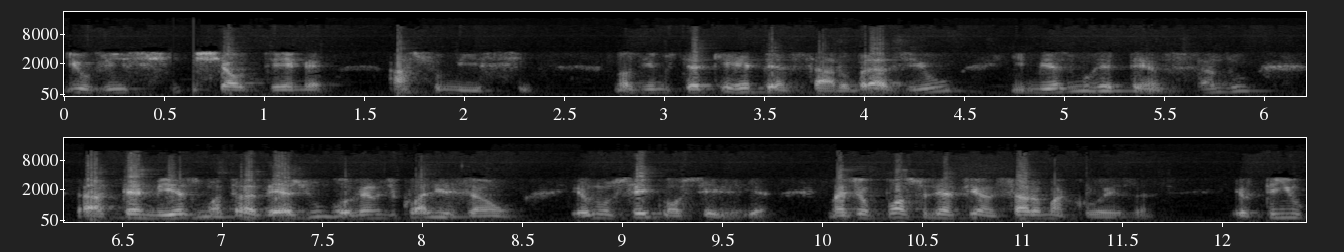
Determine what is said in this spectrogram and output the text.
e o vice Michel Temer assumisse? Nós vamos ter que repensar o Brasil e mesmo repensando até mesmo através de um governo de coalizão. Eu não sei qual seria, mas eu posso lhe afiançar uma coisa. Eu tenho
